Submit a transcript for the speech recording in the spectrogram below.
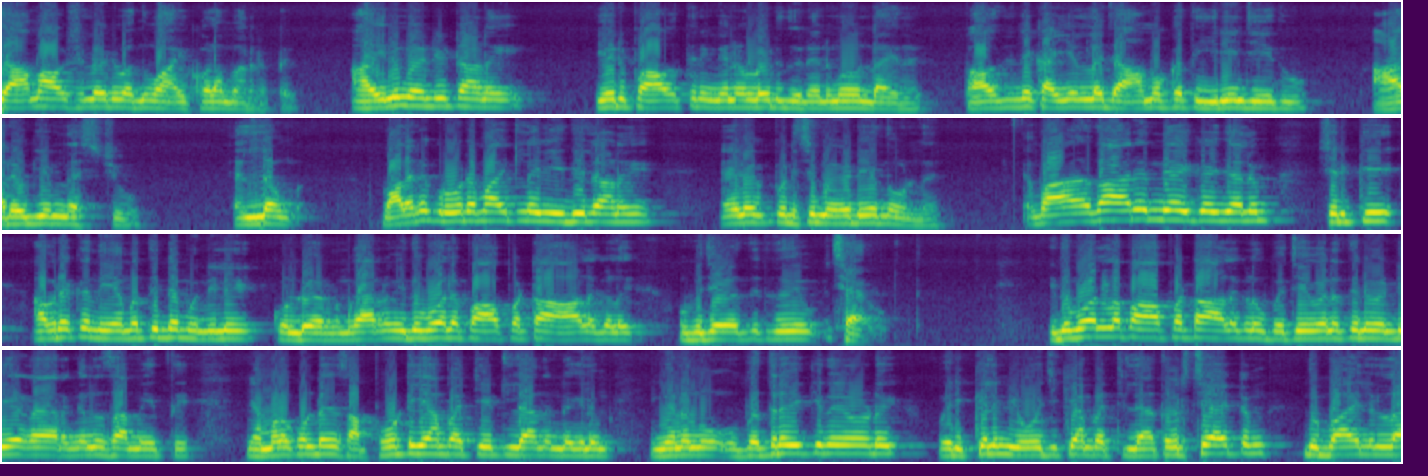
ജാം ആവശ്യമുള്ളവർ വന്ന് വായിക്കോളാൻ പറഞ്ഞിട്ട്. അതിനു വേണ്ടിയിട്ടാണ് ഈ ഒരു പാവത്തിന് ഇങ്ങനെയുള്ള ഒരു ദുരനുഭവം ഉണ്ടായത്. പാവത്തിന്റെ കയ്യിലുള്ള ജാമൊക്കെ തീരുകയും ചെയ്തു. ആരോഗ്യം നശിച്ചു. എല്ലാം വളരെ ക്രൂരമായിട്ടുള്ള രീതിയിലാണ് അതിനെ പിടിച്ച് മേടിയെന്ന് തോന്നുന്നു അപ്പോൾ അതാര് തന്നെ ആയിക്കഴിഞ്ഞാലും ശരിക്ക് അവരൊക്കെ നിയമത്തിന്റെ മുന്നിൽ കൊണ്ടുവരണം. കാരണം ഇതുപോലെ പാവപ്പെട്ട ആളുകൾ ഉപജീവനത്തിന് ഛെ, ഇതുപോലുള്ള പാവപ്പെട്ട ആളുകൾ ഉപജീവനത്തിന് വേണ്ടി ഇറങ്ങുന്ന സമയത്ത് നമ്മളെ കൊണ്ട് സപ്പോർട്ട് ചെയ്യാൻ പറ്റിയിട്ടില്ല എന്നുണ്ടെങ്കിലും ഇങ്ങനൊന്നും ഉപദ്രവിക്കുന്നതിനോട് ഒരിക്കലും യോജിക്കാൻ പറ്റില്ല. തീർച്ചയായിട്ടും ദുബായിലുള്ള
